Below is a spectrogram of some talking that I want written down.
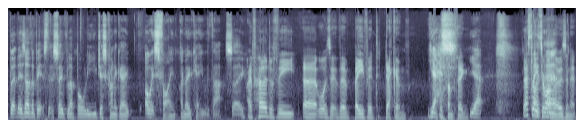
but there's other bits that are so Blood Bowly you just kind of go, oh, it's fine. I'm okay with that. So, I've heard of the, uh, what was it, the Bavid Deckham yes. or something. Yeah. That's later Uh, on, though, isn't it?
